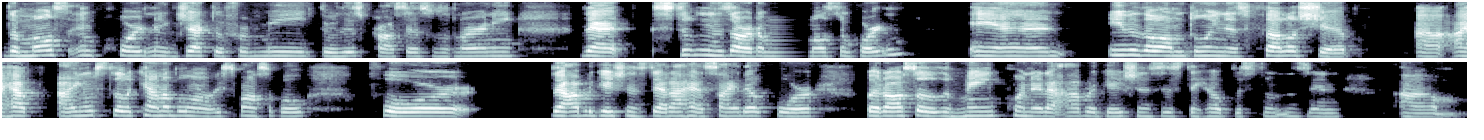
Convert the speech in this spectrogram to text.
the most important objective for me through this process was learning that students are the most important and even though I'm doing this fellowship, uh, I have I am still accountable and responsible for the obligations that I had signed up for. But also the main point of the obligations is to help the students and um,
